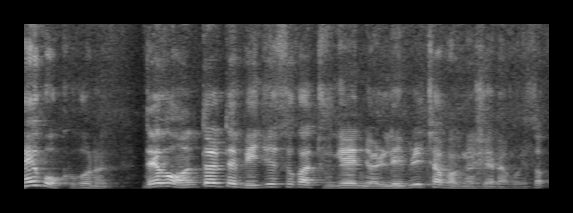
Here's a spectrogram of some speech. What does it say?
해고 그거는 내가 어떨 때 미지수가 두 개인 연립 1차 방정식이라고 했어?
